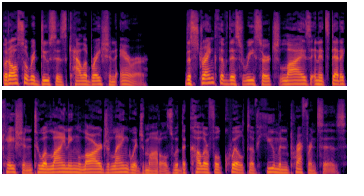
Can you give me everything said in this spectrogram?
but also reduces calibration error. The strength of this research lies in its dedication to aligning large language models with the colorful quilt of human preferences.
